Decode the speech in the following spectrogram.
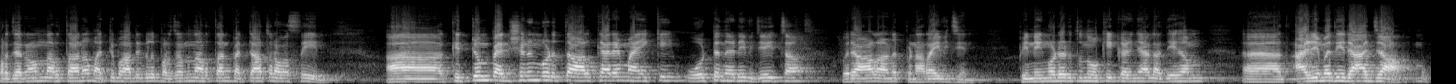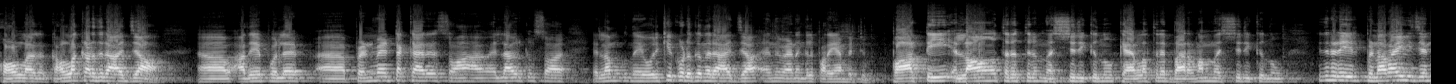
പ്രചരണം നടത്താനോ മറ്റു പാർട്ടികൾ പ്രചരണം നടത്താൻ പറ്റാത്തൊരവസ്ഥയിൽ കിറ്റും പെൻഷനും കൊടുത്ത ആൾക്കാരെ മയക്കി വോട്ട് നേടി വിജയിച്ച ഒരാളാണ് പിണറായി വിജയൻ. പിന്നെ ഇങ്ങോട്ട് എടുത്ത് നോക്കിക്കഴിഞ്ഞാൽ അദ്ദേഹം അഴിമതി രാജ കൊള്ള കള്ളക്കടത്ത് രാജ അതേപോലെ പെൺവേട്ടക്കാരെ സ്വാ എല്ലാവർക്കും സ്വാ എല്ലാം ഒരുക്കി കൊടുക്കുന്ന രാജ എന്ന് വേണമെങ്കിൽ പറയാൻ പറ്റും. പാർട്ടി എല്ലാ തരത്തിലും നശിച്ചിരിക്കുന്നു. കേരളത്തിലെ ഭരണം നശിച്ചിരിക്കുന്നു. ഇതിനിടയിൽ പിണറായി വിജയൻ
